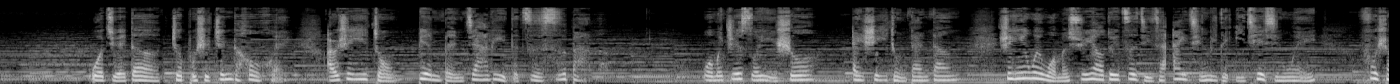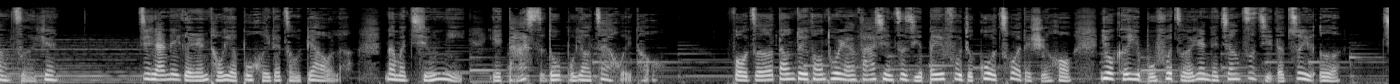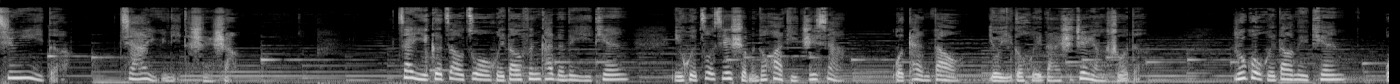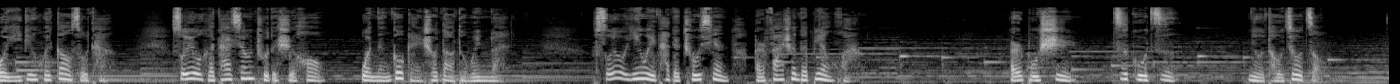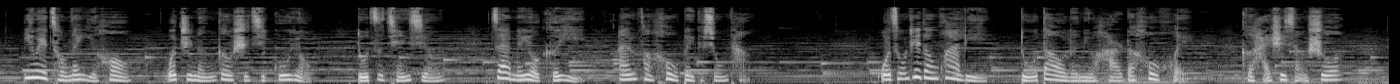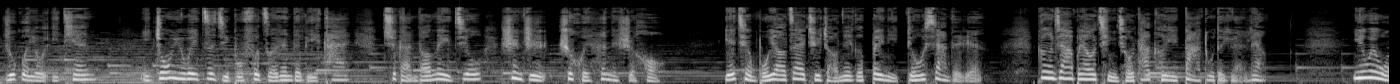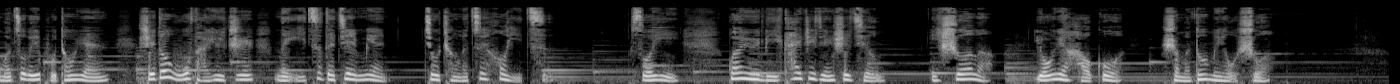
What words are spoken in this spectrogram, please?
我觉得这不是真的后悔，而是一种变本加厉的自私罢了。我们之所以说爱是一种担当，是因为我们需要对自己在爱情里的一切行为负上责任。既然那个人头也不回的走掉了，那么请你也打死都不要再回头。否则，当对方突然发现自己背负着过错的时候，又可以不负责任的将自己的罪恶轻易的加于你的身上。在一个叫做“回到分开的那一天，你会做些什么”的话题之下，我看到有一个回答是这样说的：“如果回到那天，我一定会告诉他，所有和他相处的时候我能够感受到的温暖，所有因为他的出现而发生的变化。”而不是自顾自扭头就走，因为从那以后，我只能够拾起孤勇，独自前行，再没有可以安放后背的胸膛。我从这段话里读到了女孩的后悔，可还是想说，如果有一天，你终于为自己不负责任的离开，去感到内疚，甚至是悔恨的时候，也请不要再去找那个被你丢下的人。更加不要请求他可以大度的原谅，因为我们作为普通人，谁都无法预知哪一次的见面就成了最后一次。所以，关于离开这件事情，你说了，永远好过什么都没有说。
